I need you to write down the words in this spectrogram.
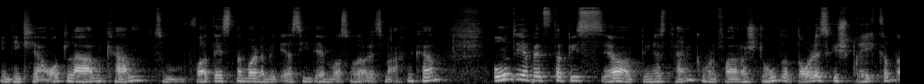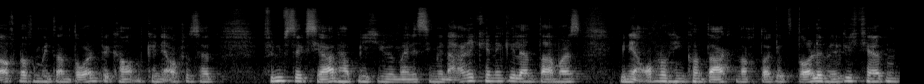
in die Cloud laden kann, zum Vortesten einmal, damit er sieht eben, was man alles machen kann. Und ich habe jetzt da bis, ja, bin erst heimgekommen vor einer Stunde, ein tolles Gespräch gehabt, auch noch mit einem tollen Bekannten, kenne ich auch schon seit fünf, sechs Jahren, habe mich über meine Seminare kennengelernt damals, bin ja auch noch in Kontakt, auch da gibt es tolle Möglichkeiten.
